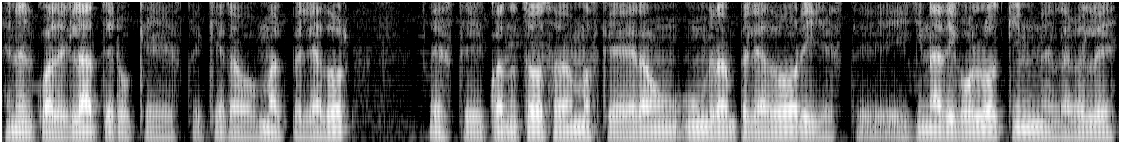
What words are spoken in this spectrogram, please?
en el cuadrilátero, que este, que era un mal peleador. Este, cuando todos sabemos que era un, gran peleador y este, y Gennady Golovkin, el haberle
